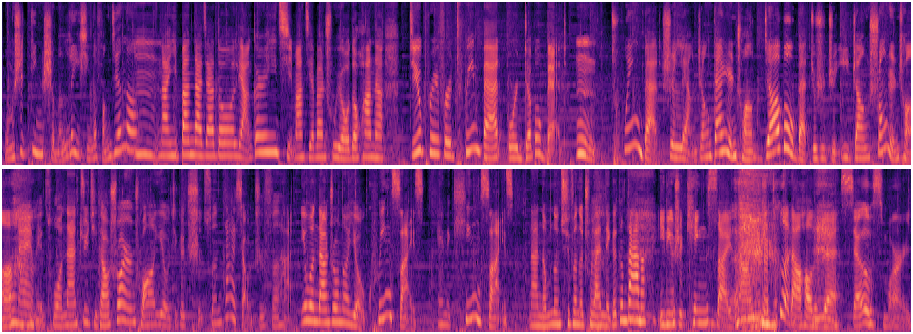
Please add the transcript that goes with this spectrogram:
我们是订什么类型的房间呢？嗯，那一般大家都两个人一起嘛，结伴出游的话呢，Do you prefer twin bed or double bed？嗯，twin bed 是两张单人床，double bed 就是指一张双人床啊。哎，没错。那具体到双人床也有这个尺寸大小之分哈。英文当中呢有 queen size and king size，那能不能区分得出来哪个更大呢？一定是 king size 啊，因为是特大号，对不对？So smart。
